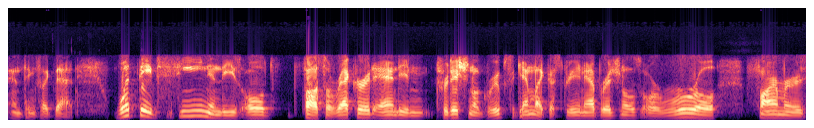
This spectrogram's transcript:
and things like that. What they've seen in these old fossil record and in traditional groups, again like Australian Aboriginals or rural farmers,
